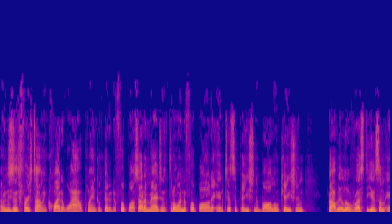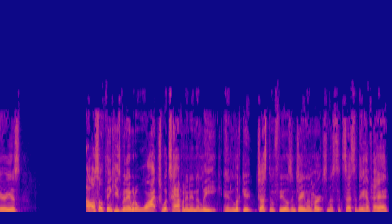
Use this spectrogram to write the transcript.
I mean, this is his first time in quite a while playing competitive football. So I'd imagine throwing the football, the anticipation, the ball location, probably a little rusty in some areas. I also think he's been able to watch what's happening in the league and look at Justin Fields and Jalen Hurts and the success that they have had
